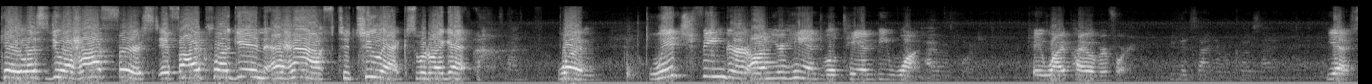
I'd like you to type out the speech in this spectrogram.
Okay, let's do a half first. If I plug in a half to 2x, what do I get? 1. Which finger on your hand will tan be 1? I over four. Okay, why pi over 4? Because sine. Yes,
